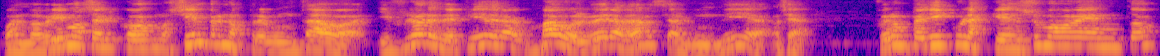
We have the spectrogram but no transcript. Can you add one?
cuando abrimos el cosmos, siempre nos preguntaba, ¿y Flores de Piedra va a volver a darse algún día? O sea, fueron películas que en su momento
